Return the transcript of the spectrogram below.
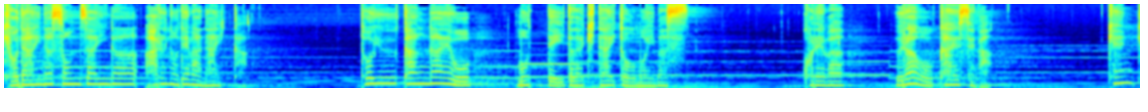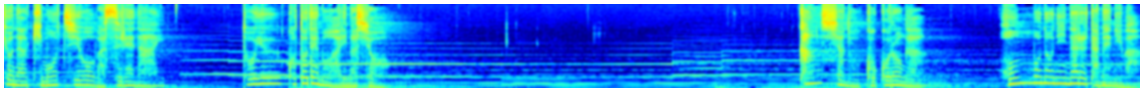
巨大な存在があるのではないか。という考えを持っていただきたいと思います。これは裏を返せば謙虚な気持ちを忘れないということでもありましょう。感謝の心が本物になるためには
